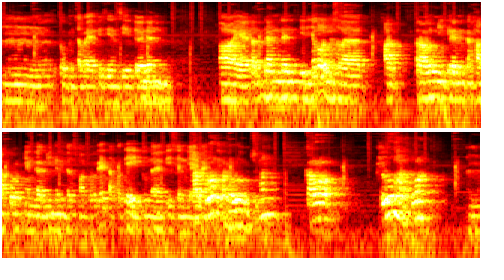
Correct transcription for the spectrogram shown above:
Hmm, untuk mencapai efisiensi itu ya, dan oh ya dan dan jadinya kalau misalnya hard, terlalu mikirin ke hard work yang nggak mikirin ke smart work takutnya itu nggak efisien nggak hard work perlu cuman kalau lu hard work Hmm.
